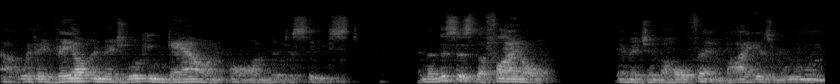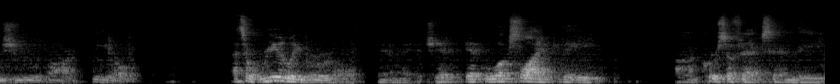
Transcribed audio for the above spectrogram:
uh, with a veil image looking down on the deceased. And then this is the final image in the whole thing. By his wounds you are healed. That's a really brutal image. It, it looks like the uh, crucifix in the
